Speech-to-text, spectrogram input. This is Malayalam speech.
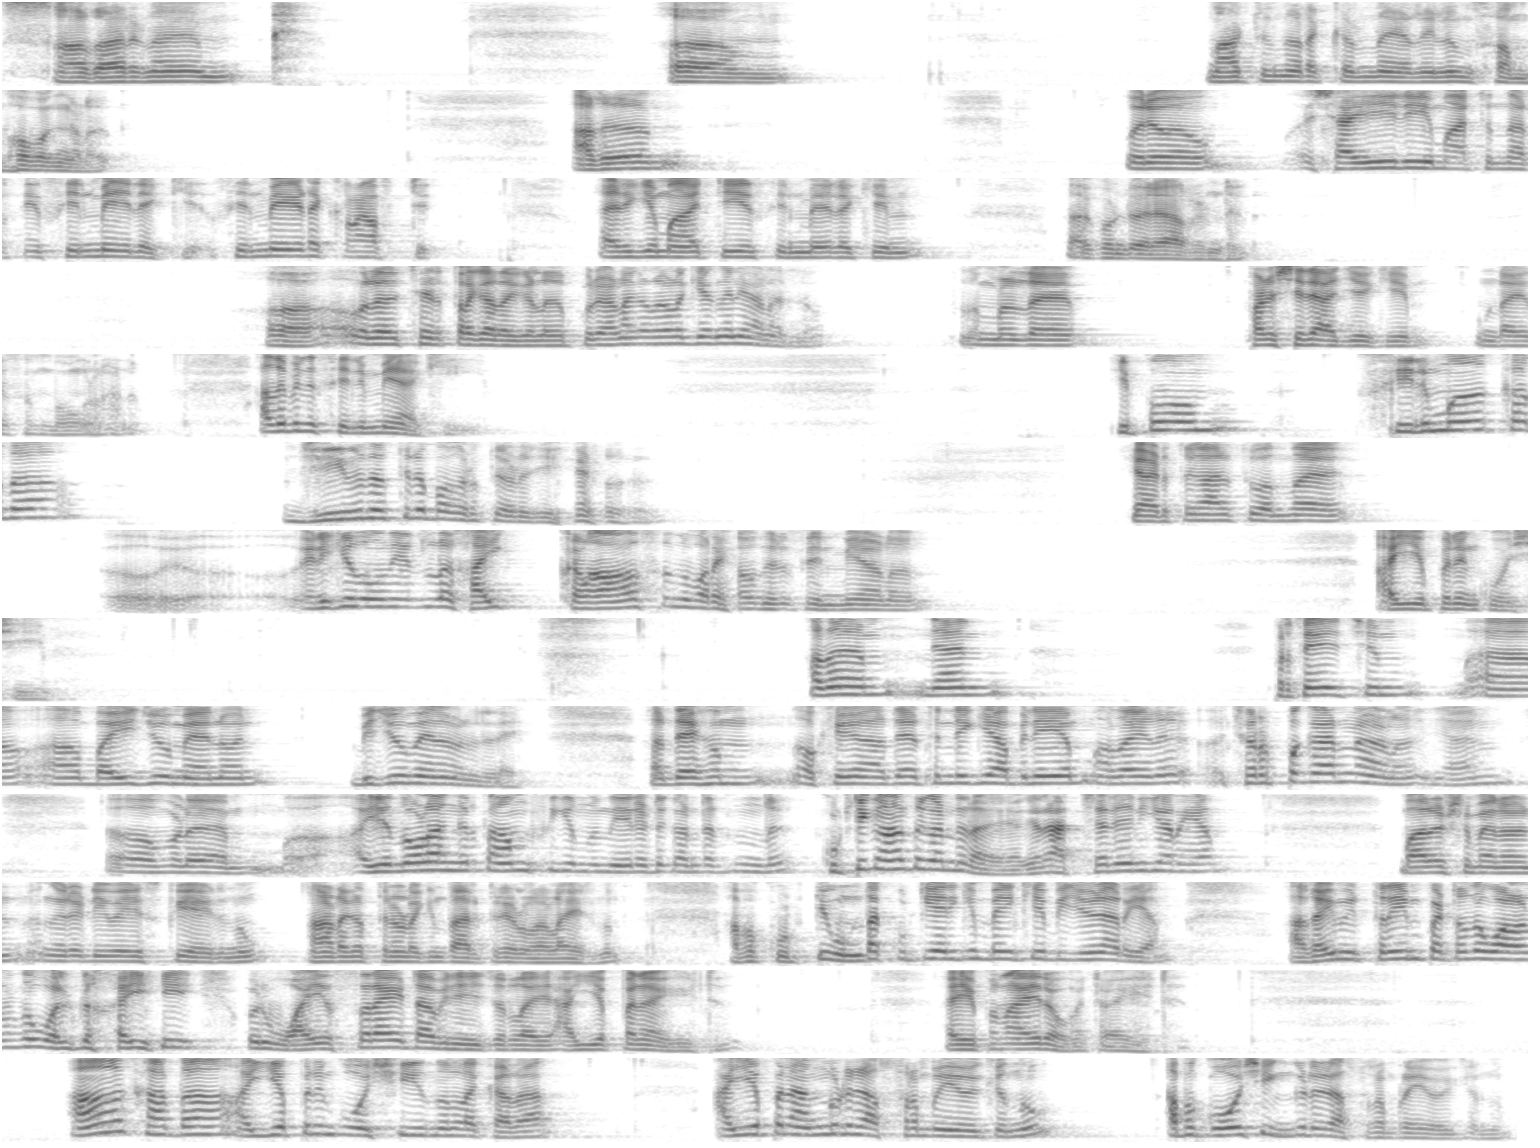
സാധാരണ നാട്ടിൽ നടക്കുന്ന ഏതെങ്കിലും സംഭവങ്ങൾ. അത് ഒരു ശൈലി മാറ്റം നടത്തി സിനിമയിലേക്ക് സിനിമയുടെ ക്രാഫ്റ്റ് അരികെ മാറ്റി സിനിമയിലേക്കും കൊണ്ടുവരാറുണ്ട്. അതുപോലെ ചരിത്രകഥകൾ പുരാണ കഥകളൊക്കെ അങ്ങനെയാണല്ലോ. നമ്മളുടെ പഴശ്ശിരാജ്യമൊക്കെയും ഉണ്ടായ സംഭവങ്ങളാണ്. അത് പിന്നെ സിനിമയാക്കി. ഇപ്പോൾ സിനിമാ കഥ ജീവിതത്തിൽ പകർത്തുകയാണ് ചെയ്യേണ്ടത്. ഈ അടുത്ത കാലത്ത് വന്ന എനിക്ക് തോന്നിയിട്ടുള്ള ഹൈ ക്ലാസ് എന്ന് പറയാവുന്നൊരു സിനിമയാണ് അയ്യപ്പനും കോശിയും. അത് ഞാൻ പ്രത്യേകിച്ചും ബൈജു മേനോൻ ബിജു മേനോൻ അല്ലേ അദ്ദേഹം ഒക്കെ അദ്ദേഹത്തിന്റെയൊക്കെ അഭിനയം അതായത് ചെറുപ്പക്കാരനാണ്. ഞാൻ നമ്മുടെ അയ്യന്തോളം അങ്ങനെ താമസിക്കുന്നത് നേരിട്ട് കണ്ടിട്ടുണ്ട്. കുട്ടിക്കാലത്ത് കണ്ടതായി അങ്ങനെ അച്ഛനെ എനിക്കറിയാം. ബാലകൃഷ്ണ മേനോൻ അങ്ങനെ ഡി വൈ എസ് പി ആയിരുന്നു. നാടകത്തിനോടൊക്കെ താല്പര്യമുള്ള ആളായിരുന്നു. അപ്പോൾ കുട്ടി ഉണ്ട കുട്ടിയായിരിക്കുമ്പോൾ എനിക്ക് ബിജുവിനെ അറിയാം. അദ്ദേഹം ഇത്രയും പെട്ടെന്ന് വളർന്ന് വലുതായി ഒരു വയസ്സനായിട്ട് അഭിനയിച്ചിട്ടുള്ള അയ്യപ്പനായിട്ട്. അയ്യപ്പൻ നായരോ മറ്റോ ആയിട്ട്. ആ കഥ അയ്യപ്പനും കോശി എന്നുള്ള കഥ അയ്യപ്പൻ അങ്ങോട്ടൊരു അസ്ത്രം പ്രയോഗിക്കുന്നു അപ്പോൾ കോശി ഇങ്ങോട്ടൊരു അസ്ത്രം പ്രയോഗിക്കുന്നു.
